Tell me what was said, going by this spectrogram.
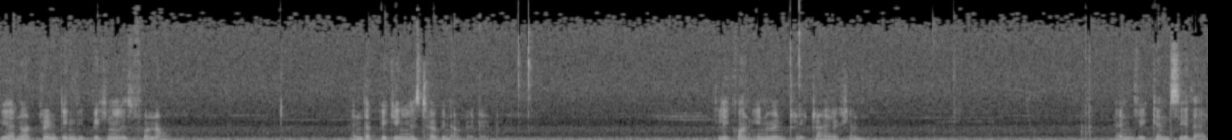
We are not printing the picking list for now and the picking list have been updated click on inventory transaction and we can see that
